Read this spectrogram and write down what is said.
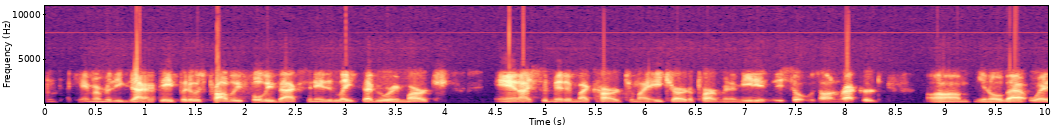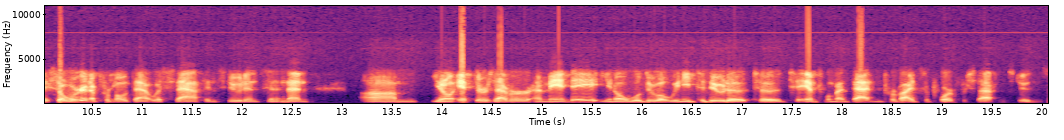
I can't remember the exact date, but it was probably fully vaccinated late February, March, and I submitted my card to my HR department immediately, so it was on record. Um, you know that way. So we're going to promote that with staff and students, and then um, you know, if there's ever a mandate, you know, we'll do what we need to do to, to, to implement that and provide support for staff and students.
